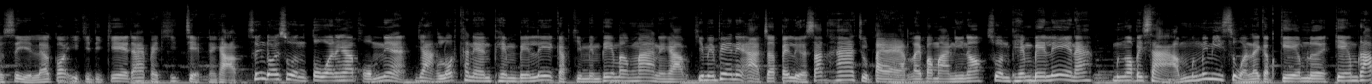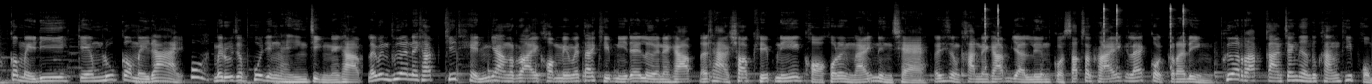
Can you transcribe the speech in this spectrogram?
6.4 แล้วก็อิกิติเก้ได้ไปที่ 7 นะครับ ซึ่งโดยส่วนตัวนะครับผมเนี่ยอยากลดคะแนนเพมเบเล่กับคิมเมเป้มากๆนะครับ คิมเมเป้เนี่ยอาจจะไปเหลือสัก 5.8 อะไรประมาณนี้เนาะ ส่วนเพมเบเล่นะ มึงเอาไป 3 มึงไม่มีส่วนอะไรกับเกมเลย เกมรับก็ไม่ดี เกมลุกก็ไม่ได้โอ้ยไม่รู้จะพูดยังไงจริงๆนะครับ และเพื่อนๆนะครับคิดเห็นอย่างไรคอมเมนต์ไว้ใต้คลิปนี้ได้เลยนะครับ และถ้าหากชอบคลิปนี้ขอคนละหนึ่งไลค์หนึ่งแชร์ และที่สำคัญนะครับอย่าลืมกด Subscribe และกดกระดิ่ง เพื่อรับการแจ้งเตือนทุกครั้งที่ผม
